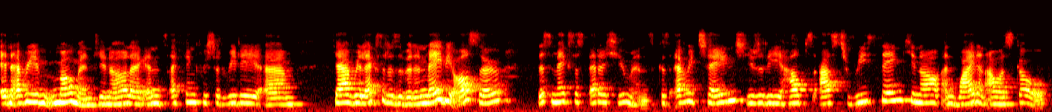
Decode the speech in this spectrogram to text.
in every moment, you know. Like, and I think we should really, um, yeah, relax a little bit, and maybe also this makes us better humans because every change usually helps us to rethink, you know, and widen our scope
